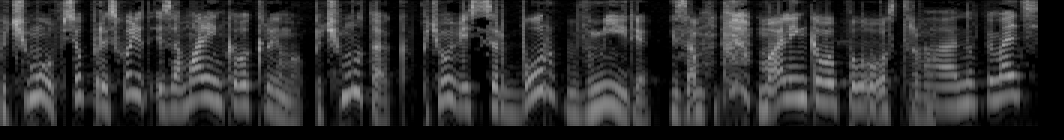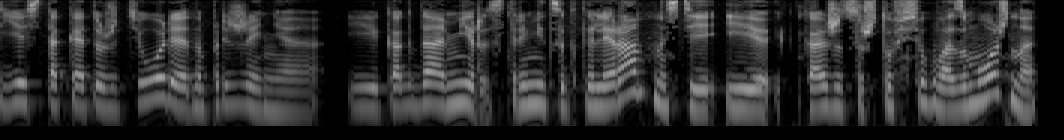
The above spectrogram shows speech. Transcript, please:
Почему все происходит из-за маленького Крыма? Почему так? Почему весь сырбор в мире из-за маленького полуострова? А, ну, понимаете, есть такая тоже теория напряжения. И когда мир стремится к толерантности и кажется, что все возможно,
